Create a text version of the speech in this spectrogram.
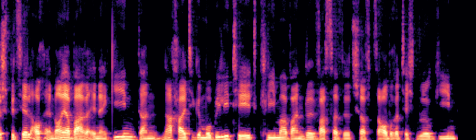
speziell auch erneuerbare Energien, dann nachhaltige Mobilität, Klimawandel, Wasserwirtschaft, saubere Technologien.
